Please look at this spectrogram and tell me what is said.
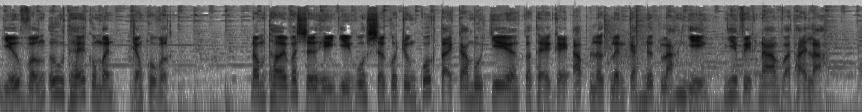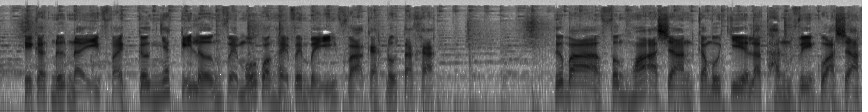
giữ vững ưu thế của mình trong khu vực. Đồng thời với sự hiện diện quân sự của Trung Quốc tại Campuchia có thể gây áp lực lên các nước láng giềng như Việt Nam và Thái Lan, khi các nước này phải cân nhắc kỹ lưỡng về mối quan hệ với Mỹ và các đối tác khác. Thứ ba, phân hóa ASEAN, Campuchia là thành viên của ASEAN.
